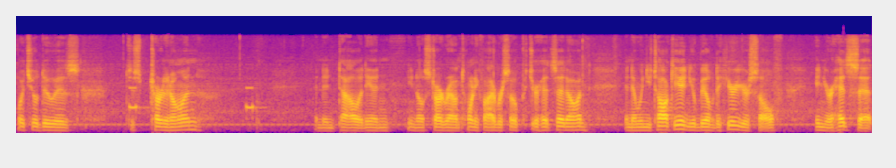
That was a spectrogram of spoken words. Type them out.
what you'll do is just turn it on and then dial it in you know start around 25 or so put your headset on. And then when you talk in you'll be able to hear yourself in your headset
